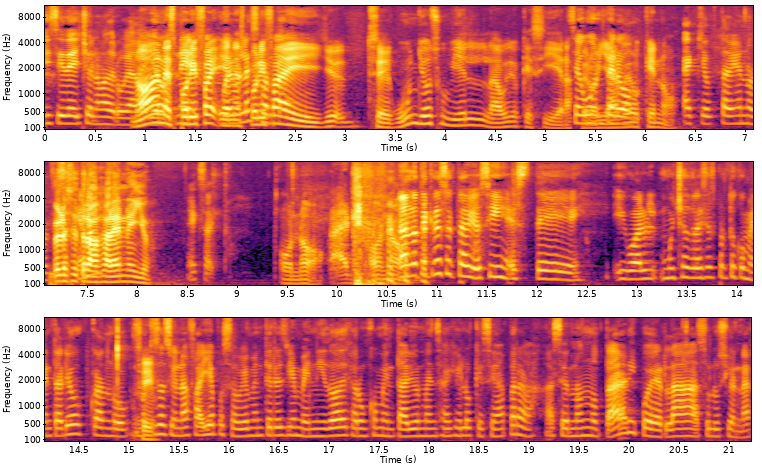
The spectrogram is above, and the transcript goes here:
Y sí, de hecho, en la madrugada. No, yo, en "Ne, Spotify, en vuélvelo a exportar". Spotify, yo, según yo subí el audio que sí era, pero Según, ya pero- veo que no. Aquí Octavio nos Pero dice se que no. trabajará en ello. Exacto. O no. Ay, ¿O no? No, no te crees, Octavio, sí, este... Igual, muchas gracias por tu comentario. Cuando Sí. notes así una falla, pues obviamente eres bienvenido a dejar un comentario, un mensaje, lo que sea, para hacernos notar y poderla solucionar.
